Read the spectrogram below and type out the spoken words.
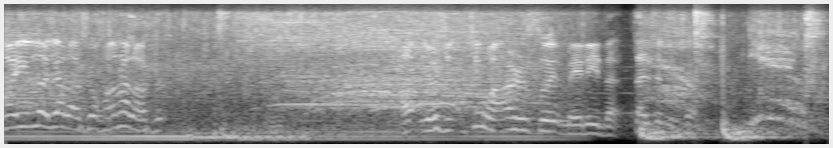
欢迎乐嘉老师、黄汉老师。好，有请今晚二十四位美丽的单身女生。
